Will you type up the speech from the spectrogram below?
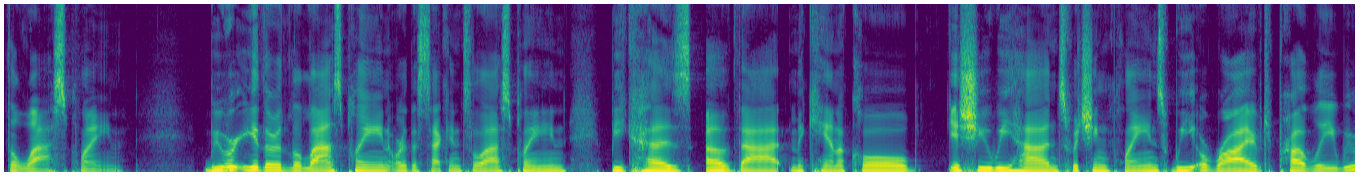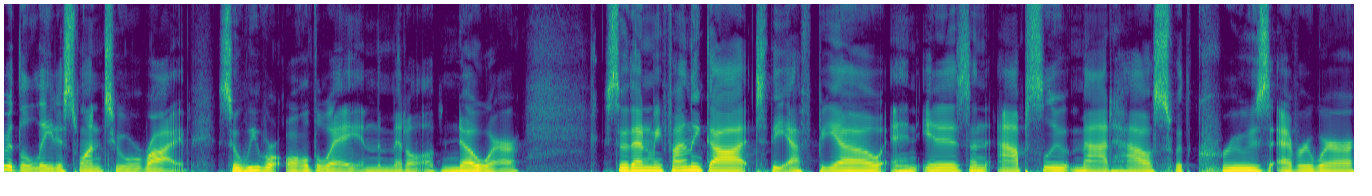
the last plane. We were either the last plane or the second to last plane because of that mechanical issue we had in switching planes, we arrived probably, we were the latest one to arrive. So we were all the way in the middle of nowhere. So then we finally got to the FBO, and it is an absolute madhouse with crews everywhere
